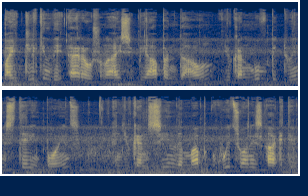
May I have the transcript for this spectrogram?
By clicking the arrows on ICP up and down, you can move between steering points and you can see in the map which one is active.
